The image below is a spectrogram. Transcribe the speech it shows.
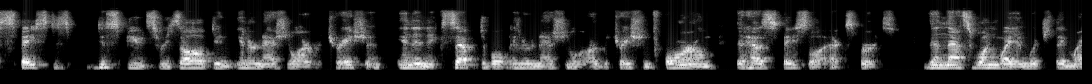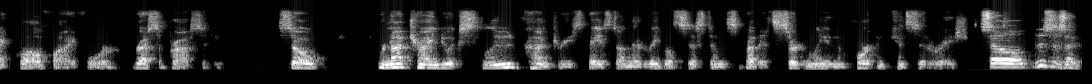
space dis- disputes resolved in international arbitration in an acceptable international arbitration forum that has space law experts, then that's one way in which they might qualify for reciprocity. So we're not trying to exclude countries based on their legal systems, but it's certainly an important consideration. So, this is a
